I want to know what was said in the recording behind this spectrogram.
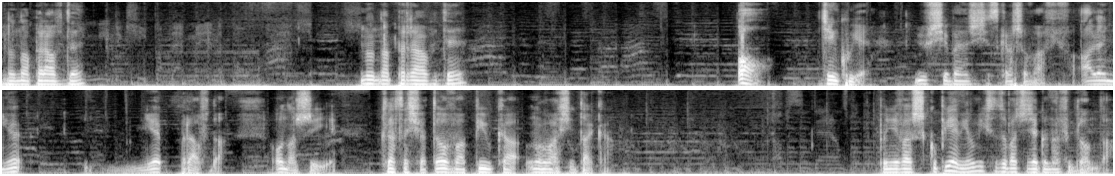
No naprawdę? No naprawdę? O! Dziękuję. Już się będzie skraszowała FIFA, ale nie. Nieprawda. Ona żyje. Klasa światowa, piłka, no właśnie taka. Ponieważ kupiłem ją i chcę zobaczyć jak ona wygląda.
